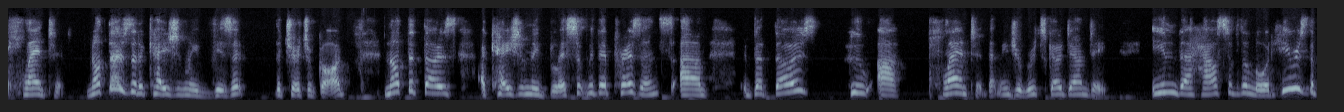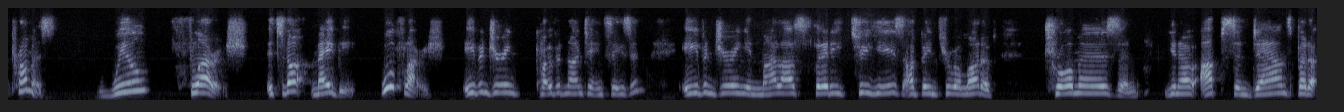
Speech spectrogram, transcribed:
planted, not those that occasionally visit the church of God, not that those occasionally bless it with their presence, um, but those who are planted, that means your roots go down deep in the house of the Lord, here is the promise will flourish. It's not maybe, will flourish. Even during COVID 19 season, even during in my last 32 years, I've been through a lot of traumas and, you know, ups and downs. But uh,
